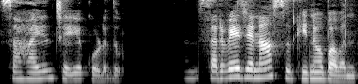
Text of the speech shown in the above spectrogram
సహాయం చేయకూడదు. సర్వేజన సుఖినో భవంతు.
